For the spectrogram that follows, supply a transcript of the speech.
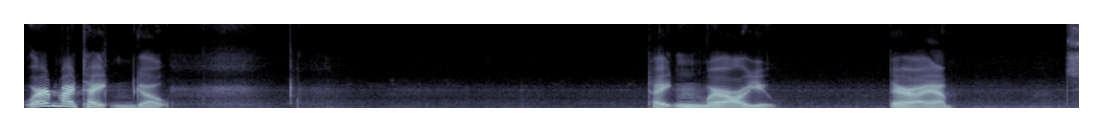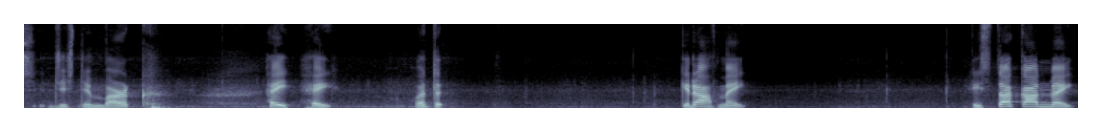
Where'd my Titan go? Titan, where are you? There I am. Just embark. Hey, hey. What the? Get off me. He's stuck on me.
